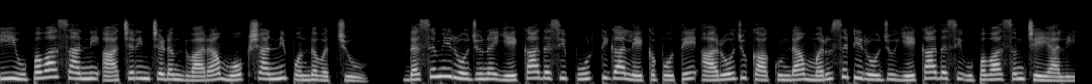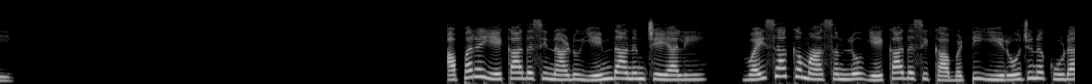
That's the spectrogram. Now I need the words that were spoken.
ఈ ఉపవాసాన్ని ఆచరించడం ద్వారా మోక్షాన్ని పొందవచ్చు. దశమి రోజున ఏకాదశి పూర్తిగా లేకపోతే ఆ రోజు కాకుండా మరుసటి రోజు ఏకాదశి ఉపవాసం చేయాలి. అపర ఏకాదశి నాడు ఏం దానం చేయాలి? వైశాఖ మాసంలో ఏకాదశి కాబట్టి ఈ రోజున కూడా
